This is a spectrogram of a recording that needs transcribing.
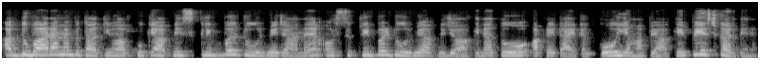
अब दोबारा मैं बताती हूँ आपको कि आपने स्क्रिबल टूल में जाना है और स्क्रिबल टूल में आपने जो आके ना तो अपने टाइटल को यहाँ पे आके पेस्ट कर देना है।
